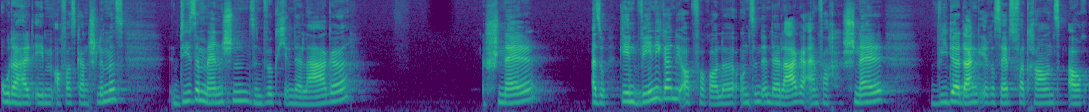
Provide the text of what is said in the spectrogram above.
oder halt eben auch was ganz Schlimmes, diese Menschen sind wirklich in der Lage, schnell also gehen weniger in die Opferrolle und sind in der Lage, einfach schnell wieder dank ihres Selbstvertrauens auch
